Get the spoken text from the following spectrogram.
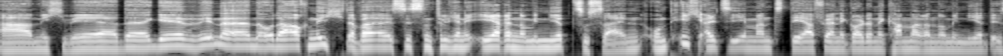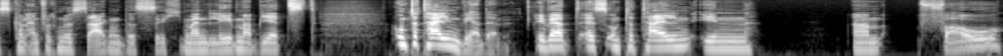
Ähm, ich werde gewinnen oder auch nicht, aber es ist natürlich eine Ehre, nominiert zu sein. Und ich als jemand, der für eine goldene Kamera nominiert ist, kann einfach nur sagen, dass ich mein Leben ab jetzt unterteilen werde. Ich werde es unterteilen in ähm, V,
